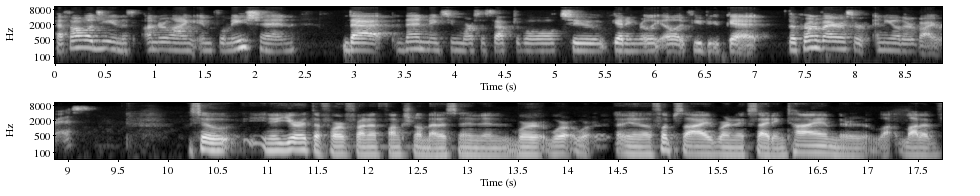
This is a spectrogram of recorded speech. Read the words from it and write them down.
pathology and this underlying inflammation that then makes you more susceptible to getting really ill if you do get the coronavirus or any other virus. So you know you're at the forefront of functional medicine, and we're we're, we're you know the flip side. We're in an exciting time. There are a lot of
